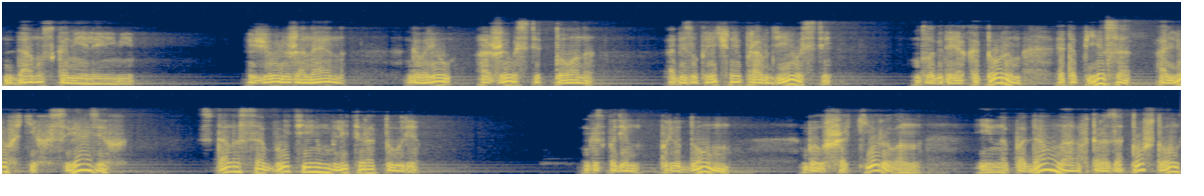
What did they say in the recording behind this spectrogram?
даму с камелиями. Жюль Жанен говорил о живости тона, о безупречной правдивости, благодаря которым эта пьеса о легких связях стала событием в литературе. Господин Прюдом был шокирован и нападал на автора за то, что он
